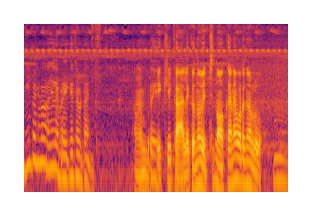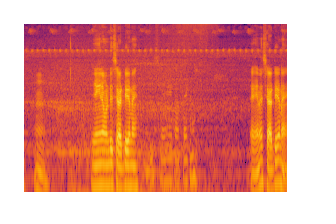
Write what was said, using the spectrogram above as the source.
നീ പെണ്ണോട് എന്നോട് പറഞ്ഞില്ലേ ബ്രേക്ക് ചവിട്ടാൻ? അവൻ ബ്രേക്ക് കാലൊക്കൊന്ന് വെച്ച് നോക്കാനേ പറഞ്ഞുള്ളൂ. ഇനി എങ്ങനെ വണ്ടി സ്റ്റാർട്ട് ചെയ്യണേ? എങ്ങനെ സ്റ്റാർട്ട് ചെയ്യണേ?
